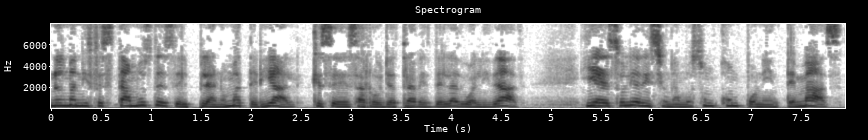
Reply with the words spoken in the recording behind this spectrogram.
nos manifestamos desde el plano material que se desarrolla a través de la dualidad, y a eso le adicionamos un componente más,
